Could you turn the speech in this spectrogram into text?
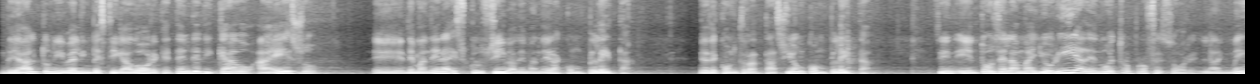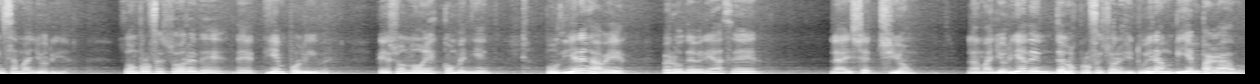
de alto nivel, investigadores, que estén dedicados a eso eh, de manera exclusiva, de manera completa, de contratación completa. Y entonces la mayoría de nuestros profesores, la inmensa mayoría, son profesores de, de tiempo libre, que eso no es conveniente. Pudieran haber, pero debería ser la excepción. La mayoría de, los profesores, si estuvieran bien pagados,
